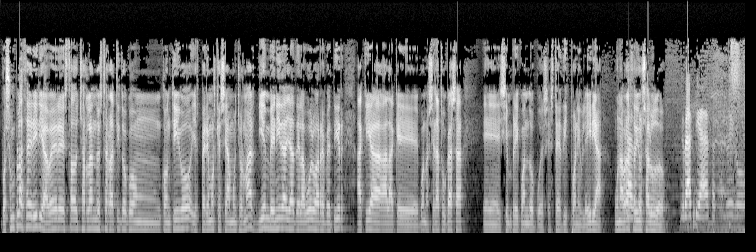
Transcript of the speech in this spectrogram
Pues un placer, Iria, haber estado charlando este ratito con, contigo y esperemos que sean muchos más. Bienvenida, ya te la vuelvo a repetir, aquí a, a la que, bueno, será tu casa, eh, siempre y cuando pues estés disponible. Iria, un abrazo Claro y un sí. saludo. Gracias, hasta luego.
